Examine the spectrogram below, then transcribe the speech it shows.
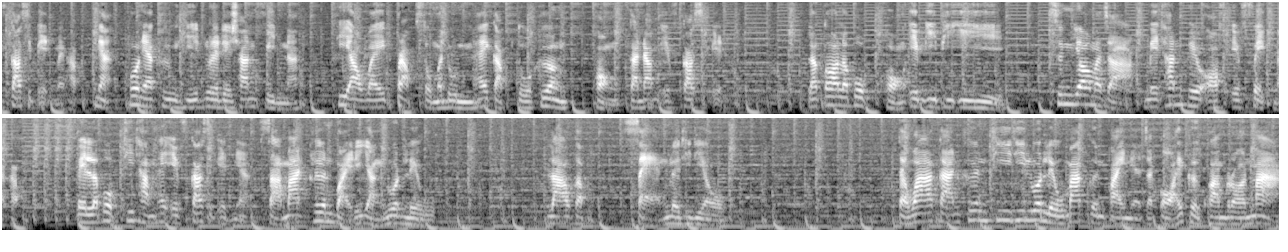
F91 ไหมครับ เนี่ย พวกนี้คือ Heat Radiation Fin นะ ที่เอาไว้ปรับสมดุลให้กับตัวเครื่องของ Gundam F91 แล้วก็ระบบของ MEPE ซึ่งย่อมาจาก Metal Pale Off Effect นะครับ เป็นระบบที่ทำให้ F91 เนี่ย สามารถเคลื่อนไหวได้อย่างรวดเร็ว ราวกับแสงเลยทีเดียว แต่ว่าการเคลื่อนที่ที่รวดเร็วมากเกินไปเนี่ย จะก่อให้เกิดความร้อนมาก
